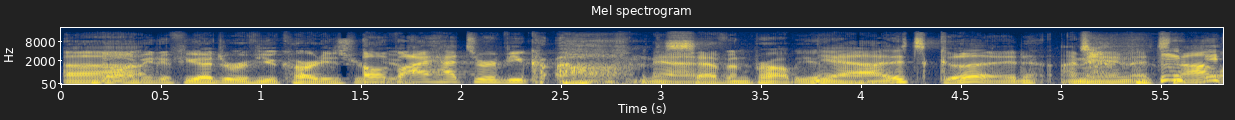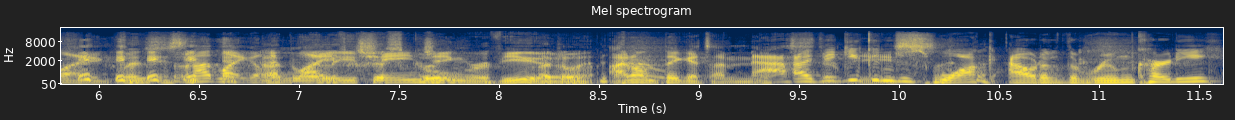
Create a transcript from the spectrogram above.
uh, no, I mean if you had to review Cardy's review, oh if i had to review Car- oh man seven probably. yeah it's good i mean it's not like it's not like a At least it's life-changing cool. review I don't- i don't think it's a masterpiece I think you can just walk out of the room, Cardy.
